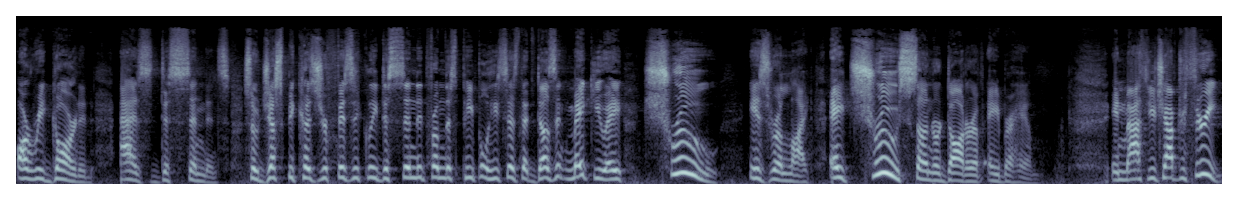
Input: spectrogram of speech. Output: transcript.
are regarded as descendants. So just because you're physically descended from this people, he says that doesn't make you a true Israelite, a true son or daughter of Abraham. In Matthew chapter 3,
